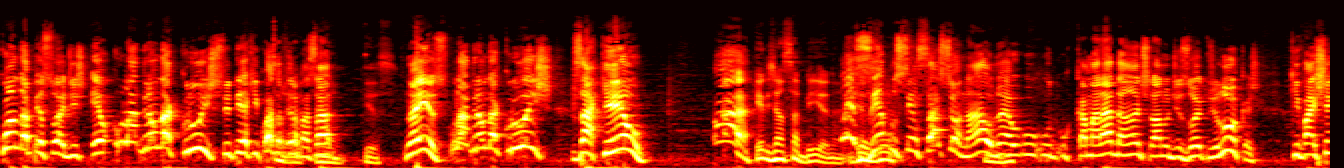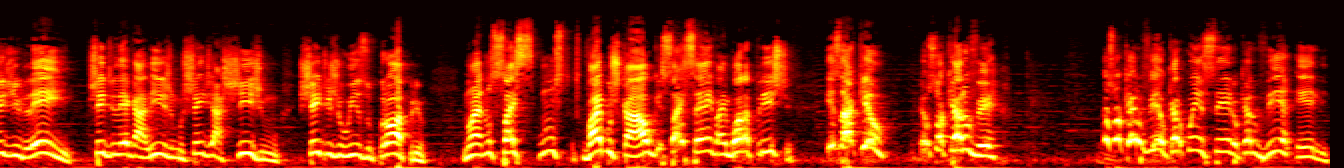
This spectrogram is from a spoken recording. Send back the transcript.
quando a pessoa diz, eu, o ladrão da cruz, citei aqui quarta-feira é, passada. É, isso. Não é isso? O ladrão da cruz, Zaqueu. É, Ele já sabia, né? Um exemplo Jesus. sensacional, né? O, o, o, camarada antes, lá no 18 de Lucas, que vai cheio de lei, cheio de legalismo, cheio de achismo, cheio de juízo próprio, não é? Não sai, não, vai buscar algo e sai sem, vai embora triste. E Zaqueu, eu só quero ver. Eu só quero ver, eu quero conhecer ele, eu quero ver ele.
